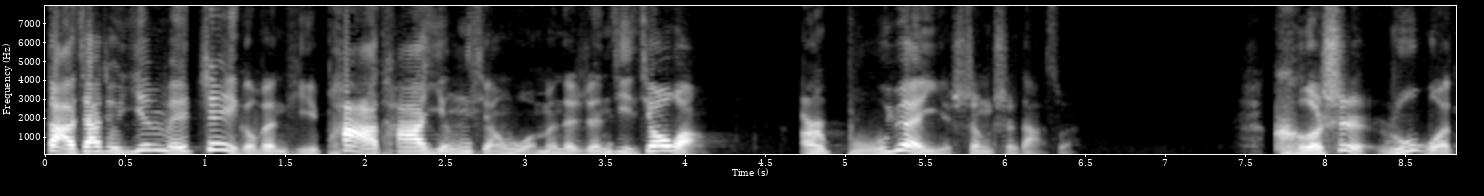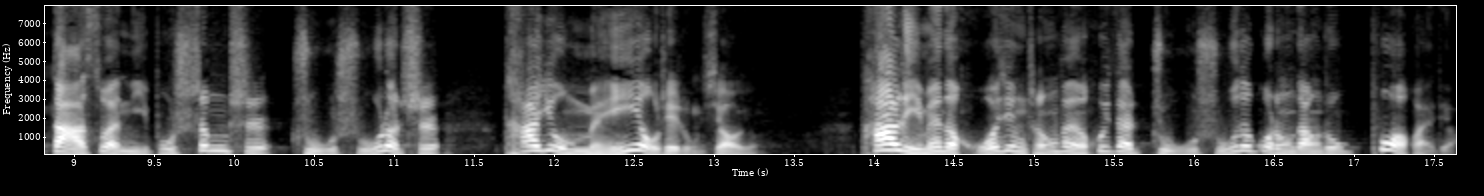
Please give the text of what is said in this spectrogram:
大家就因为这个问题，怕它影响我们的人际交往，而不愿意生吃大蒜。可是，如果大蒜你不生吃，煮熟了吃，它又没有这种效用，它里面的活性成分会在煮熟的过程当中破坏掉。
